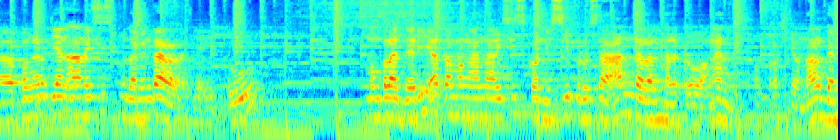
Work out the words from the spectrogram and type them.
uh, pengertian analisis fundamental, yaitu mempelajari atau menganalisis kondisi perusahaan dalam hal keuangan, operasional, dan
